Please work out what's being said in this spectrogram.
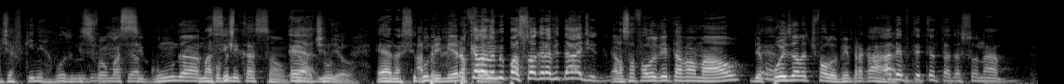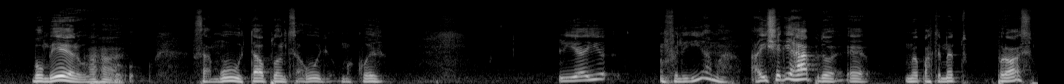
Aí já fiquei nervoso. Isso foi uma segunda Uma sexta- comunicação que É, ela te no- deu. É, na segunda. primeira Porque ela foi. não me passou a gravidade. Ela só falou que ele tava mal, depois ela te falou, vem pra cá Ela rápido. deve ter tentado acionar bombeiro, SAMU e tal, plano de saúde, alguma coisa. E aí eu falei, ih, mano. Aí cheguei rápido, é, meu apartamento próximo.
